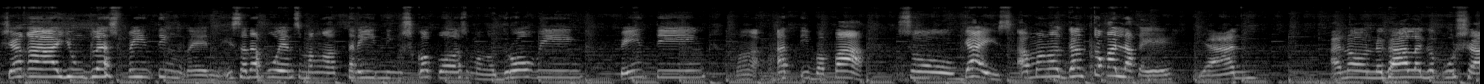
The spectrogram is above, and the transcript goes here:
Saka yung glass painting rin, isa na po yan sa mga trainings ko po, sa mga drawing, painting, mga at iba pa. So, guys, ang mga ganto kalaki, yan, ano, naghahalaga po siya,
